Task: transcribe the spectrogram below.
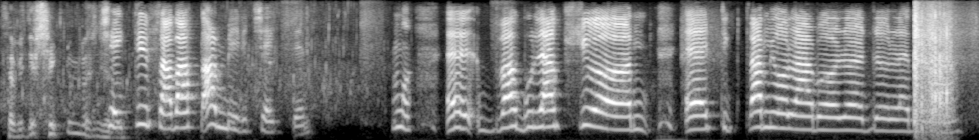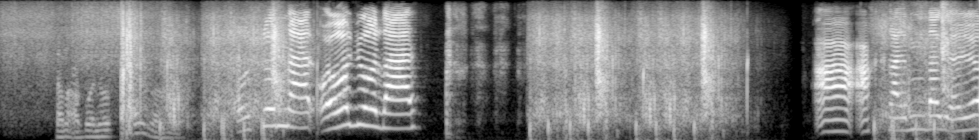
Sen video çektin mi önce? Çektim sabahtan beri çektim. E, ben bırakıyorum. E, tıklamıyorlar böyle durumda. Sana abone olsunlar mı? Olsunlar, olmuyorlar. Aa, aklarımı da görüyor.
